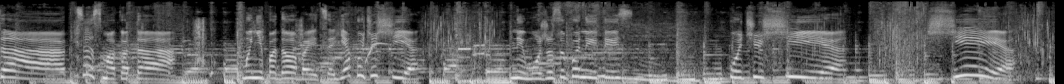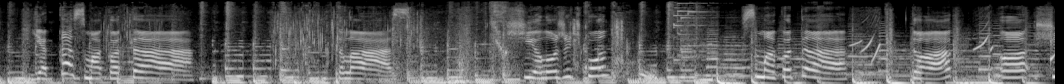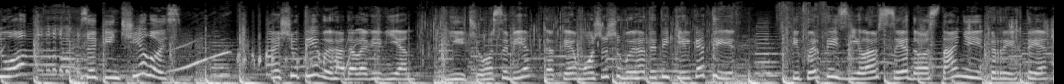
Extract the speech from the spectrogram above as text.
Так, це смакота. Мені подобається. Я хочу ще. Не можу зупинитись. Хочу ще. Ще. Яка смакота. Клас. Ще ложечку. Смакота. Так. А що? Закінчилось? А що ти вигадала, Вів'єн? Нічого собі, таке можеш вигадати тільки ти. Тепер ти з'їла все до останньої крихти.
